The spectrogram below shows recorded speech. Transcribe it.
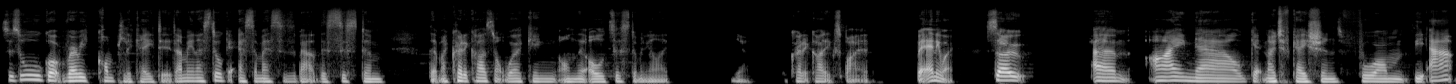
So it's all got very complicated. I mean, I still get SMSs about this system that my credit card's not working on the old system and you're like, yeah, the credit card expired. But anyway, so um, I now get notifications from the app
